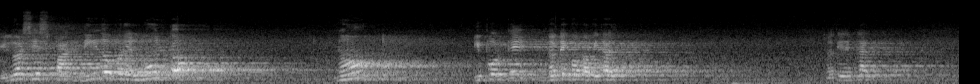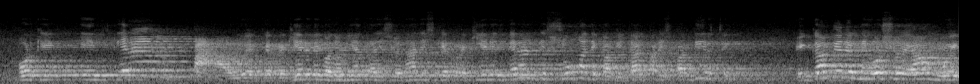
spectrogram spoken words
¿Y lo has expandido por el mundo? No. ¿Y por qué? No tengo capital. No tiene plata. Porque el gran power que requiere la economía tradicional es que requiere grandes sumas de capital para expandirte. En cambio, en el negocio de Amway,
